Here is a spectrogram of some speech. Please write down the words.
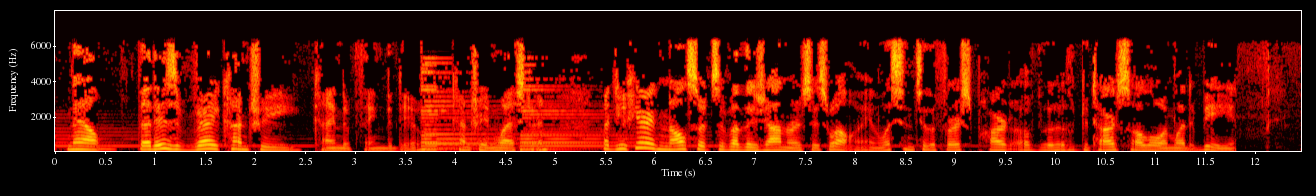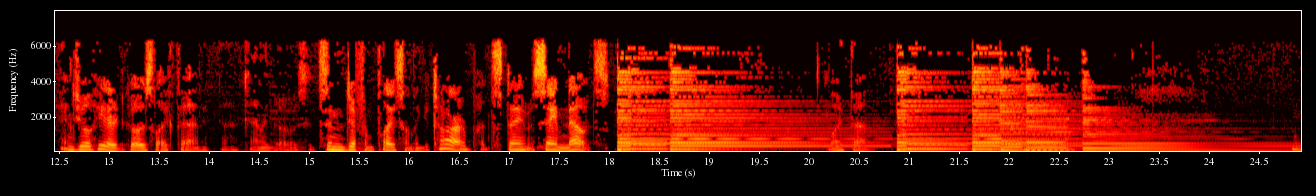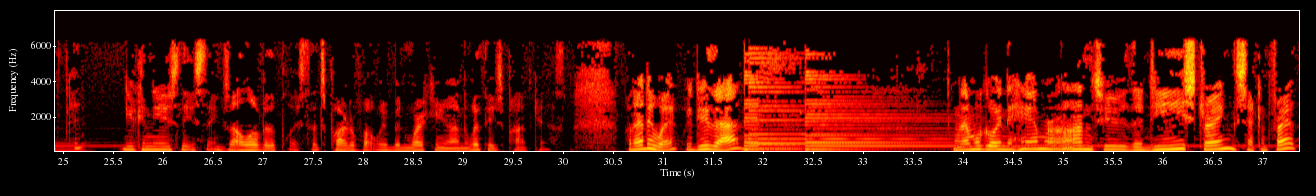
Now, that is a very country kind of thing to do, country and western, but you hear it in all sorts of other genres as well. And listen to the first part of the guitar solo and let it be. And you'll hear it goes like that. It kind of goes. It's in a different place on the guitar, but same, same notes. Like that. You can use these things all over the place. That's part of what we've been working on with these podcasts. But anyway, we do that. And then we're going to hammer on to the D string, second fret.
